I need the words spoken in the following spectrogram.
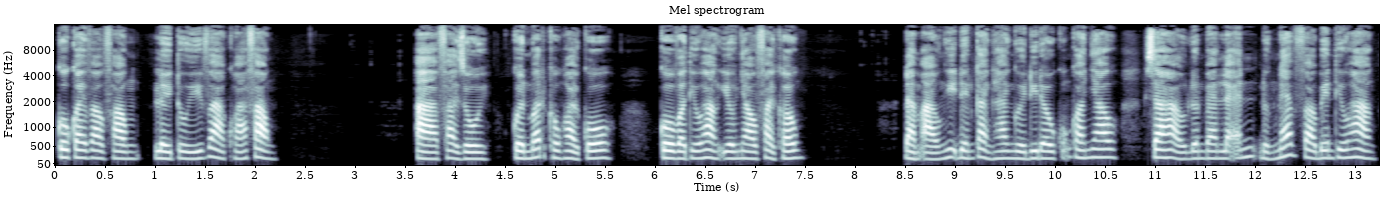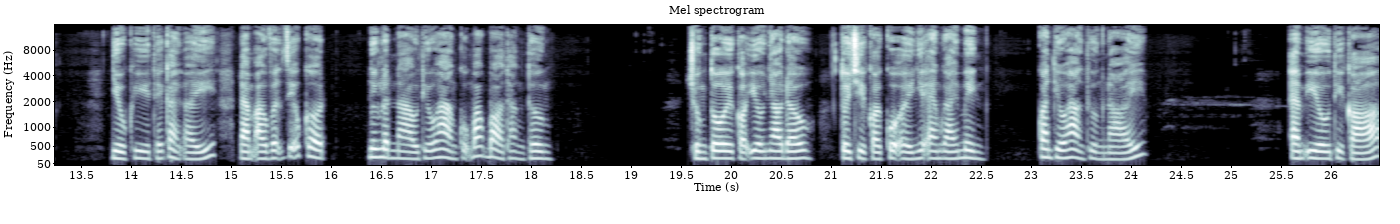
Cô quay vào phòng, lấy túi và khóa phòng. À phải rồi, quên mất không hỏi cô. Cô và Thiếu Hàng yêu nhau phải không? Đàm áo nghĩ đến cảnh hai người đi đâu cũng có nhau, Gia Hảo luôn ben lẽn đứng nép vào bên Thiếu Hàng. Nhiều khi thấy cảnh ấy, đàm áo vẫn diễu cợt, nhưng lần nào Thiếu Hàng cũng bác bỏ thẳng thừng. Chúng tôi có yêu nhau đâu, tôi chỉ coi cô ấy như em gái mình. Quan Thiếu Hàng thường nói. Em yêu thì có.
